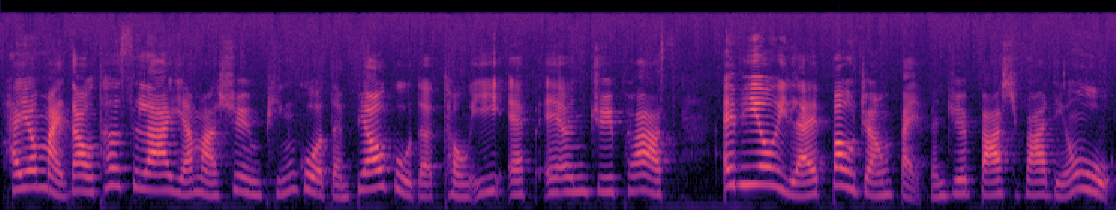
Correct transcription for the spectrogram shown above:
还有买到特斯拉、亚马逊、苹果等标股的统一 FANG Plus，IPO 以来暴涨百分之八十八点五，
